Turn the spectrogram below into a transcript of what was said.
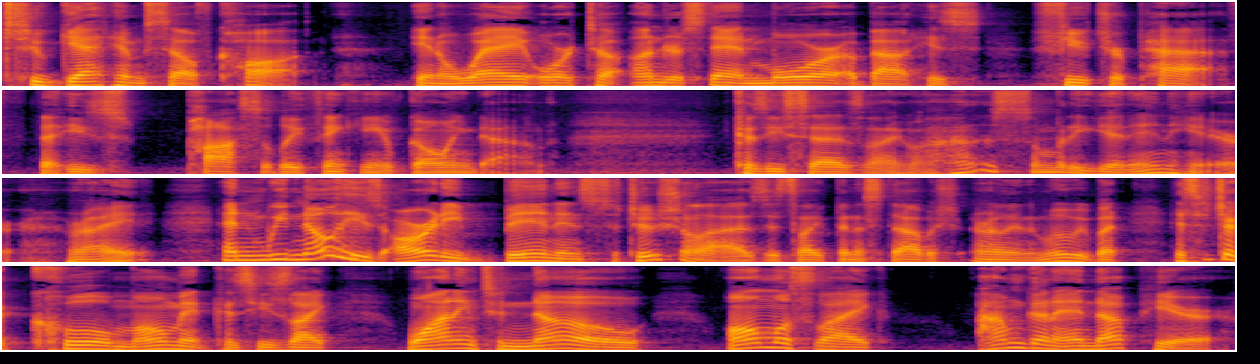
to get himself caught in a way or to understand more about his future path that he's possibly thinking of going down. Because he says like well how does somebody get in here? Right? And we know he's already been institutionalized. It's like been established early in the movie but it's such a cool moment because he's like wanting to know almost like i'm gonna end up here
